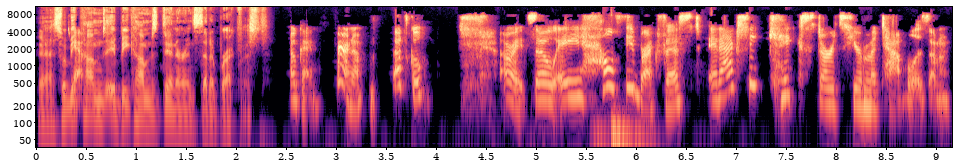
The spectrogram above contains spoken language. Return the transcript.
Yeah. So it yeah. becomes it becomes dinner instead of breakfast. Okay. Fair enough. That's cool. All right. So a healthy breakfast, it actually kickstarts your metabolism.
